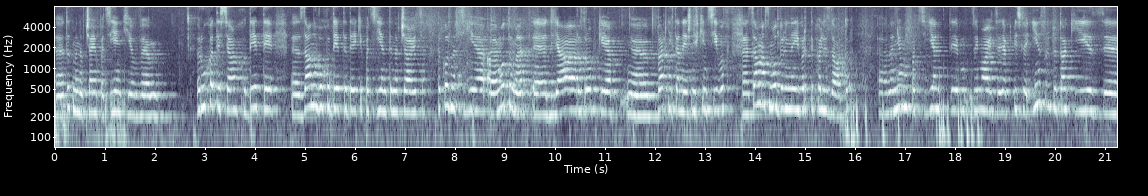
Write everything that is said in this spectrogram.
Е, Тут ми навчаємо пацієнтів е, рухатися, ходити, е, заново ходити. Деякі пацієнти навчаються. Також у нас є е, мотомет е, для розробки верхніх та нижніх кінцівок. Це у нас модульний вертикалізатор. На ньому пацієнти займаються як після інсульту, так і з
